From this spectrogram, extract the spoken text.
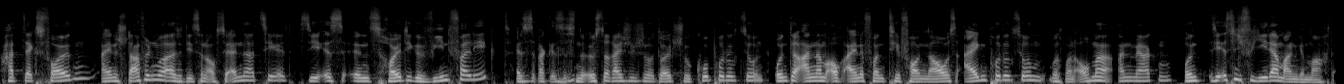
hat sechs Folgen, eine Staffel nur, also die ist dann auch zu Ende erzählt. Sie ist ins heutige Wien verlegt. Es ist, es ist eine österreichische, deutsche Co-Produktion. Unter anderem auch eine von TV Nows Eigenproduktion, muss man auch mal anmerken. Und sie ist nicht für jedermann gemacht.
